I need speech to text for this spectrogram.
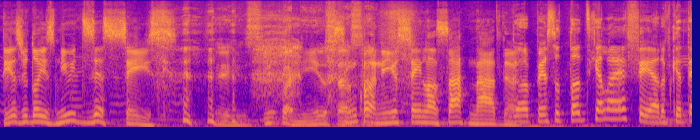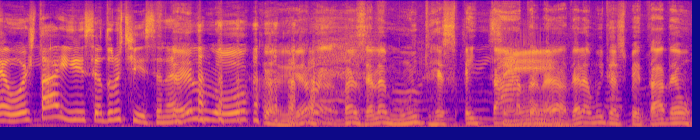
desde 2016. cinco aninhos. Tá cinco aninhos sem lançar nada. Eu penso tanto que ela é fera, porque até hoje tá aí sendo notícia, né? É louca, ela, mas ela é muito respeitada, Sim. né? A dela é muito respeitada, é um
